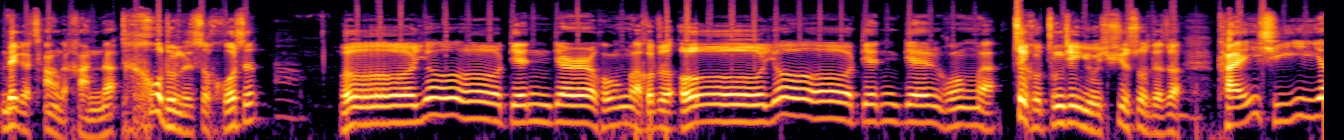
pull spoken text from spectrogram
那个唱的喊的，后头的是和声。哦哟，点点红啊，或者哦哟，点点红啊，最后中间有叙述的说，太细呀，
